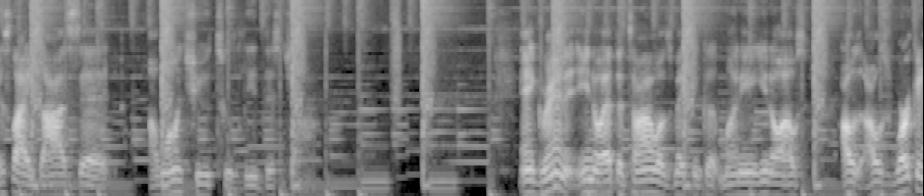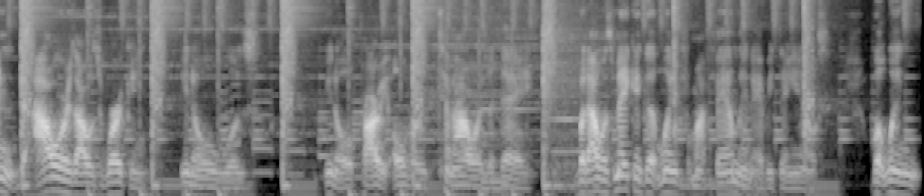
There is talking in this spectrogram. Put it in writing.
it's like God said, I want you to leave this job. And granted, you know, at the time I was making good money. You know, I was I was I was working the hours I was working, you know, was you know, probably over 10 hours a day. But I was making good money for my family and everything else. But when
